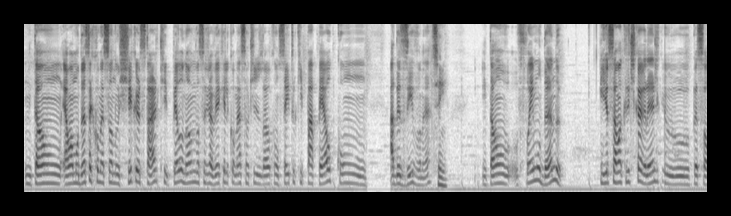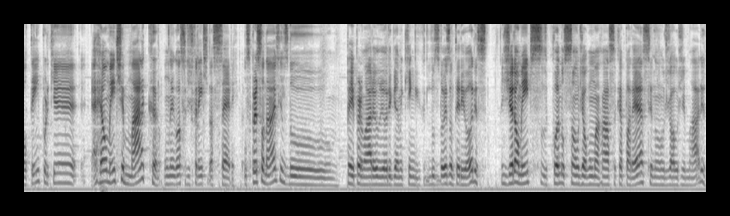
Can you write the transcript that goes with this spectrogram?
Então, é uma mudança que começou no Shaker Star, que pelo nome você já vê que ele começa a utilizar o conceito que papel com adesivo, né? Sim. Então, foi mudando. E isso é uma crítica grande que o pessoal tem, porque é realmente marca um negócio diferente da série. Os personagens do Paper Mario e Origami King dos dois anteriores Geralmente, quando são de alguma raça que aparece no jogo de Mario,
